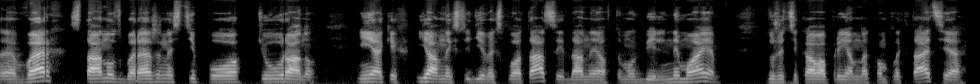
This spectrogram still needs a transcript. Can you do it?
е, верх стану збереженості по тюрану. Ніяких явних слідів експлуатації даний автомобіль немає. Дуже цікава, приємна комплектація.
